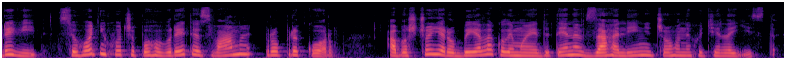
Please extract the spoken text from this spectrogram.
Привіт! Сьогодні хочу поговорити з вами про прикорм. Або що я робила, коли моя дитина взагалі нічого не хотіла їсти.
